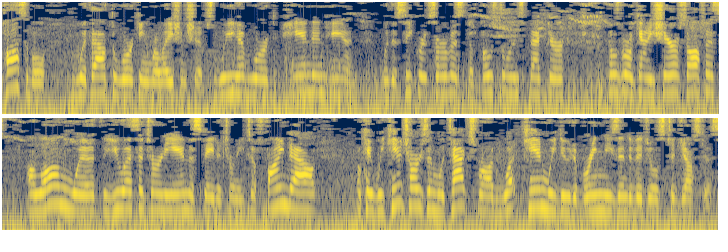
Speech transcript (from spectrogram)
possible without the working relationships. We have worked hand in hand with the Secret Service, the Postal Inspector, Hillsborough County Sheriff's Office, along with the U.S. Attorney and the State Attorney to find out okay, we can't charge them with tax fraud. What can we do to bring these individuals to justice?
